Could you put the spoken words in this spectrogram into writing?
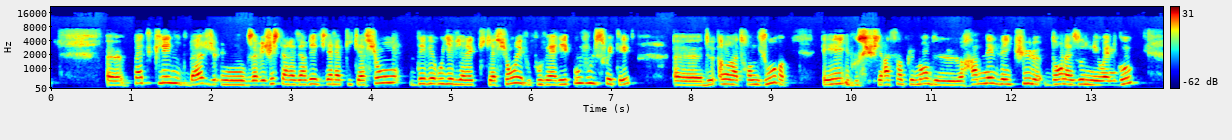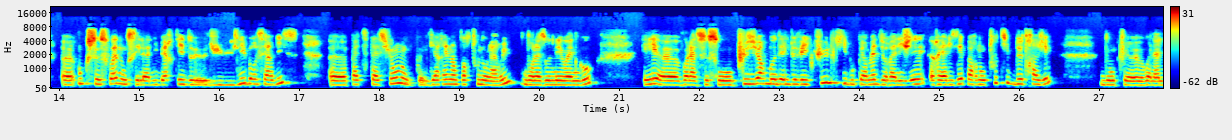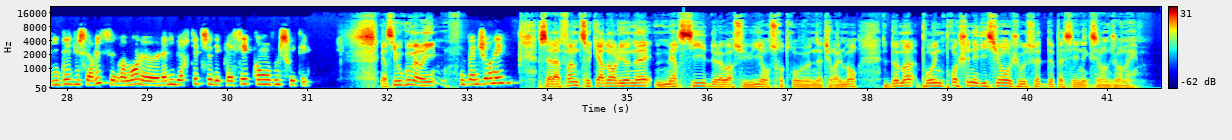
Euh, pas de clé ni de badge. Vous avez juste à réserver via l'application, déverrouiller via l'application et vous pouvez aller où vous le souhaitez, euh, de 1 à 30 jours. Et il vous suffira simplement de ramener le véhicule dans la zone Neo Go, euh, où que ce soit. Donc c'est la liberté du libre service, euh, pas de station, donc vous pouvez le garer n'importe où dans la rue, dans la zone Neo Go. Et voilà, ce sont plusieurs modèles de véhicules qui vous permettent de réaliser, réaliser pardon, tout type de trajet. Donc voilà, l'idée du service, c'est vraiment la liberté de se déplacer quand vous le souhaitez. Merci beaucoup Marie. Bonne journée. C'est la fin de ce quart d'heure lyonnais. Merci de l'avoir suivi. On se retrouve naturellement demain pour une prochaine édition. Je vous souhaite de passer une excellente journée.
